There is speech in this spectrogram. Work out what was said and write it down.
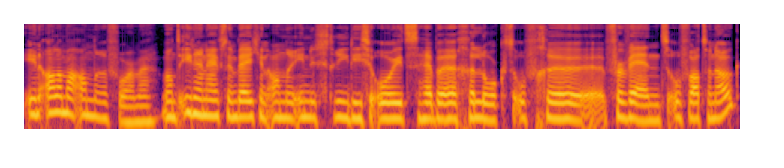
in allemaal andere vormen. Want iedereen heeft een beetje een andere industrie die ze ooit hebben gelokt of ge verwend of wat dan ook.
